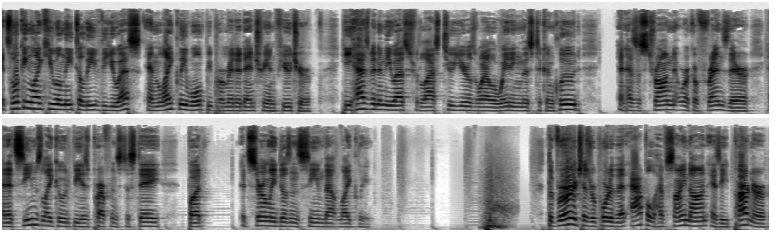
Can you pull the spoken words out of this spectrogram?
It's looking like he will need to leave the US and likely won't be permitted entry in future. He has been in the US for the last two years while awaiting this to conclude and has a strong network of friends there, and it seems like it would be his preference to stay, but it certainly doesn't seem that likely. The Verge has reported that Apple have signed on as a partner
